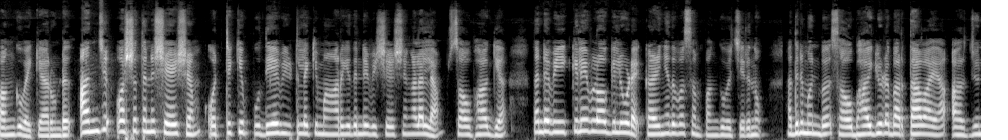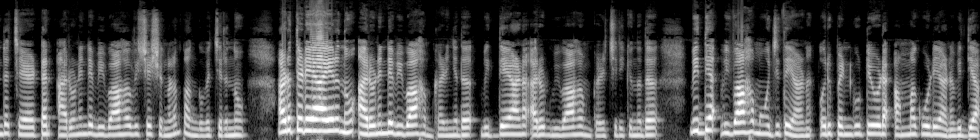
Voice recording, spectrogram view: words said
പങ്കുവയ്ക്കാറുണ്ട്. അഞ്ച് വർഷത്തിനു ശേഷം ഒറ്റയ്ക്ക് പുതിയ വീട്ടിലേക്ക് മാറിയതിന്റെ വിശേഷങ്ങളെല്ലാം സൗഭാഗ്യ തന്റെ വീക്കിലി വ്ളോഗിലൂടെ കഴിഞ്ഞ ദിവസം പങ്കുവച്ചിരുന്നു. അതിനു മുൻപ് സൗഭാഗ്യയുടെ ഭർത്താവായ അർജുന്റെ ചേട്ടൻ അരുണിന്റെ വിവാഹ വിശേഷങ്ങളും പങ്കുവച്ചിരുന്നു. അടുത്തിടെയായിരുന്നു അരുണിന്റെ വിവാഹം കഴിഞ്ഞത്. വിദ്യയാണ് അരുൺ വിവാഹം കഴിച്ചിരിക്കുന്നത്. വിദ്യ വിവാഹമോചിതയാണ്. ഒരു പെൺകുട്ടിയുടെ അമ്മ കൂടിയാണ് വിദ്യ.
